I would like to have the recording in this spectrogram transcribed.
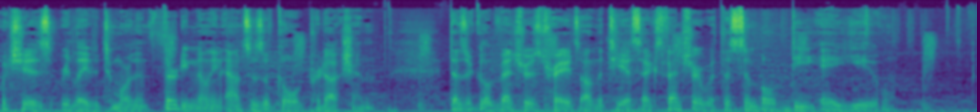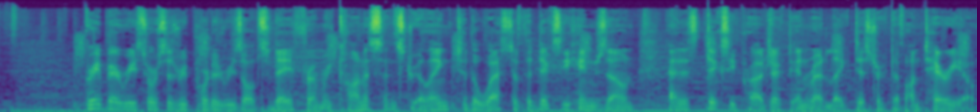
which is related to more than 30 million ounces of gold production. Desert Gold Ventures trades on the TSX Venture with the symbol DAU. Great Bear Resources reported results today from reconnaissance drilling to the west of the Dixie Hinge Zone at its Dixie project in Red Lake District of Ontario.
